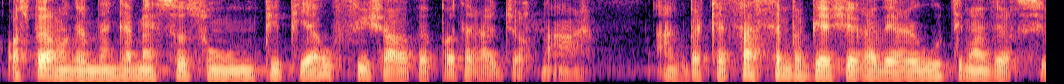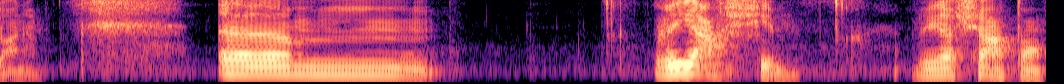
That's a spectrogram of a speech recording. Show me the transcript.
o spero che venga messo su un PPA ufficiale per poter aggiornare anche perché fa sempre piacere avere l'ultima versione. Um, rilasci, rilasciato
